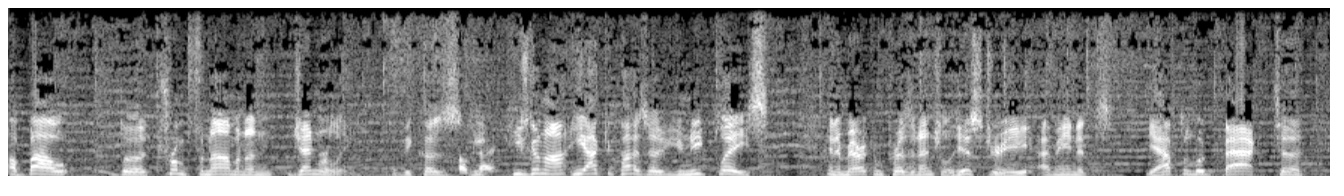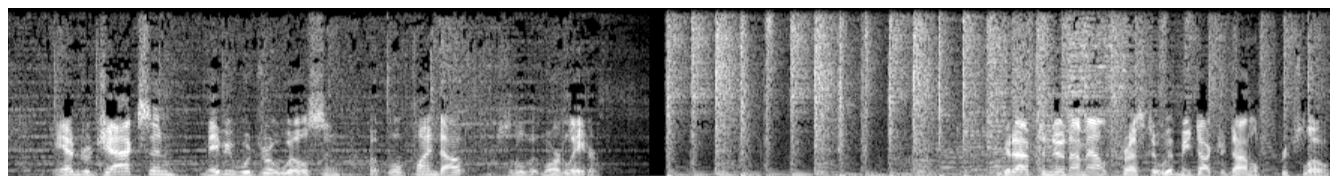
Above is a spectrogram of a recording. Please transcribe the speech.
about the Trump phenomenon generally, because Okay. he, he's gonna he occupies a unique place in American presidential history. I mean, it's you have to look back to Andrew Jackson, maybe Woodrow Wilson, but we'll find out just a little bit more later. Good afternoon. I'm Al Kresta. With me, Dr. Donald Critchlow.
